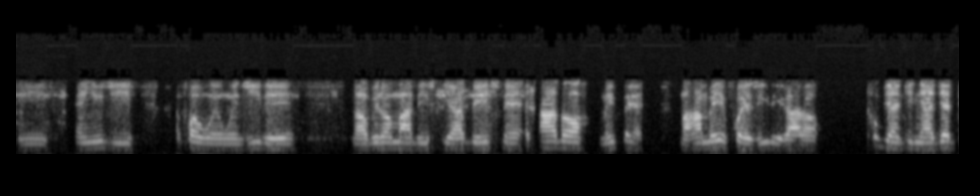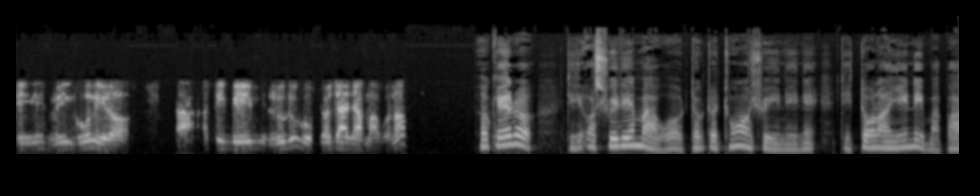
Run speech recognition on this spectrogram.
ဒီ NUG အဖွဲ့ဝင်ဝင်ကြီးတွေနောက်ပြီးတော့မှဒီ CRPH နဲ့အခြားသောမိတ်ပတ်မဟာမိတ်အဖွဲ့အစည်းတွေကတော့ထုတ်ပြန်ကြေညာချက်တွေမိန့်ခွန်းတွေတော့ဒါ အတိပေးလူလူကိုပြောကြားကြမှာပေါ့နော်ဟုတ်ကဲ့တော့ဒီဩစတြေးလျမှာရောဒေါက်တာထွန်းအောင်ရွှေအနေနဲ့ဒီတော်လန်ရင်းနေမှာဘာ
